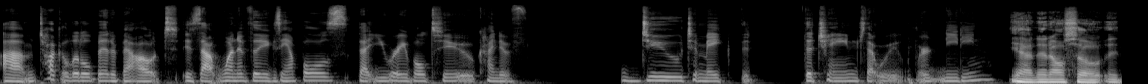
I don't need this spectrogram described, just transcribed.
um, talk a little bit about is that one of the examples that you were able to kind of do to make the the change that we were needing? Yeah, and it also it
